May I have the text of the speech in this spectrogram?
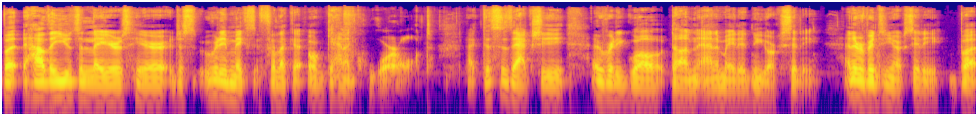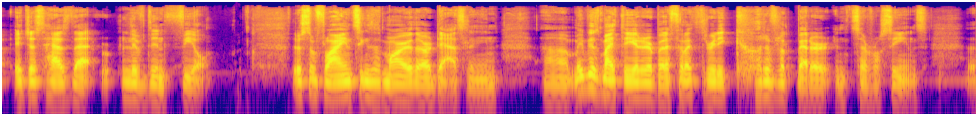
but how they use the layers here just really makes it feel like an organic world. Like this is actually a really well done animated New York City. I've never been to New York City, but it just has that lived in feel. There's some flying scenes with Mario that are dazzling. Uh, maybe it's my theater, but I feel like 3D could have looked better in several scenes. Uh,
